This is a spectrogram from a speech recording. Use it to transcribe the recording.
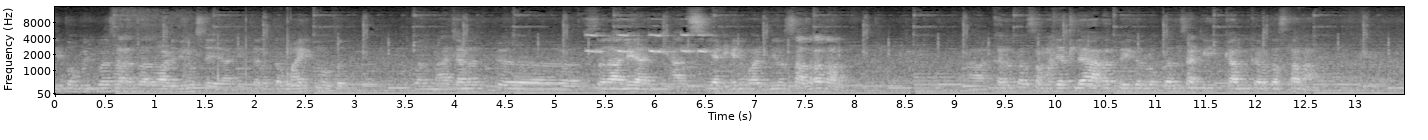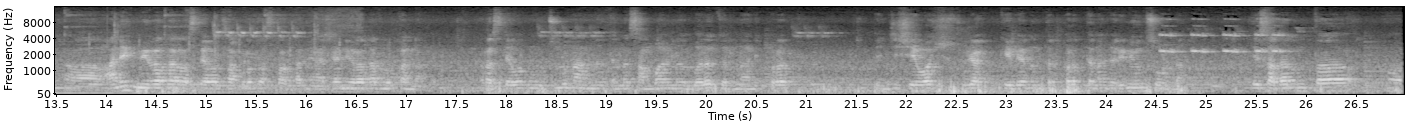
दीपक भुजबळ सरांचा वाढदिवस आहे आणि खरं तर माहीत नव्हतं पण अचानक सर आले आणि आज या ठिकाणी वाढदिवस साजरा झाला. खरं तर समाजातल्या अनाथ बेघर लोकांसाठी काम करत असताना अनेक निराधार रस्त्यावर सापडत असतात आणि अशा निराधार लोकांना रस्त्यावरून उचलून आणणं त्यांना सांभाळणं बरं करणं आणि परत त्यांची सेवा सुजा केल्यानंतर परत त्यांना घरी नेऊन सोडणं हे साधारणतः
